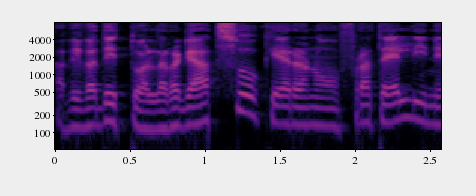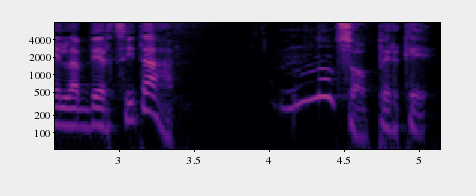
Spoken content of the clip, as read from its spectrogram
aveva detto al ragazzo che erano fratelli nell'avversità. Non so perché.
